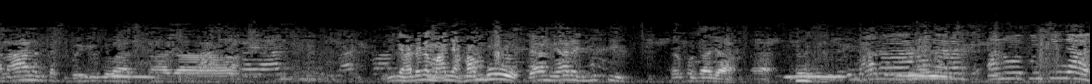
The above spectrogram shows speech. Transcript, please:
Anak-anak dikasih begitu. Ada. Ini ada namanya hambu. Jangan dia ada di bukti. Telepon saja. Mana anu, anu kuncinya?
